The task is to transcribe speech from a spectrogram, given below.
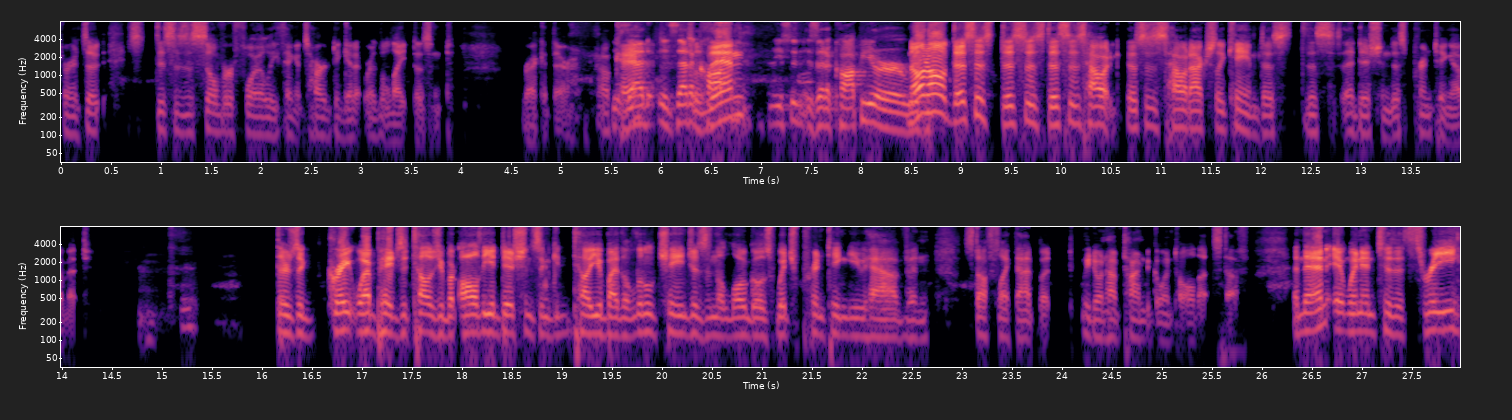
Sorry, it's a it's, this is a silver foily thing. It's hard to get it where the light doesn't wreck it there. Okay. Is that is that a So copy, then- Jason? Is that a copy or no, no. This is this is this is how it this is how it actually came. This this edition, this printing of it. There's a great web page that tells you about all the editions and can tell you by the little changes in the logos which printing you have and stuff like that. But we don't have time to go into all that stuff. And then it went into the three,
